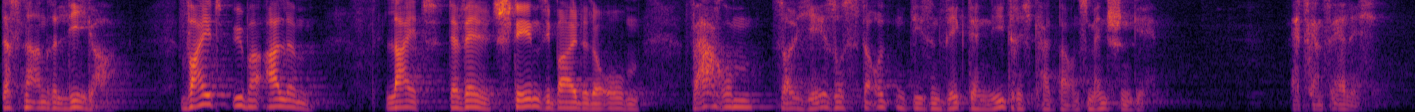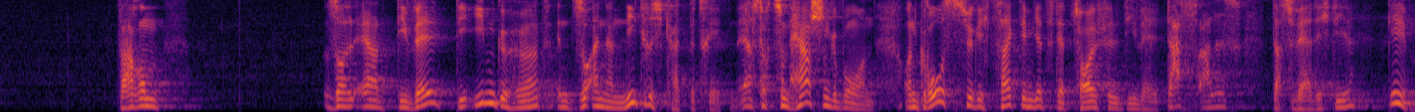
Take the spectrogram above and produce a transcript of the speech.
Das ist eine andere Liga. Weit über allem Leid der Welt stehen sie beide da oben. Warum soll Jesus da unten diesen Weg der Niedrigkeit bei uns Menschen gehen? Jetzt ganz ehrlich. Warum soll er die Welt, die ihm gehört, in so einer Niedrigkeit betreten? Er ist doch zum Herrschen geboren und großzügig zeigt ihm jetzt der Teufel die Welt. Das alles, das werde ich dir geben.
